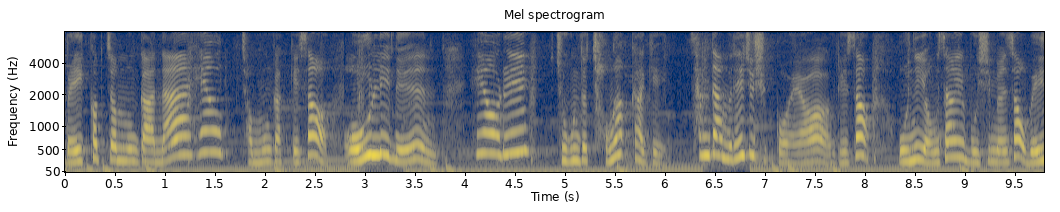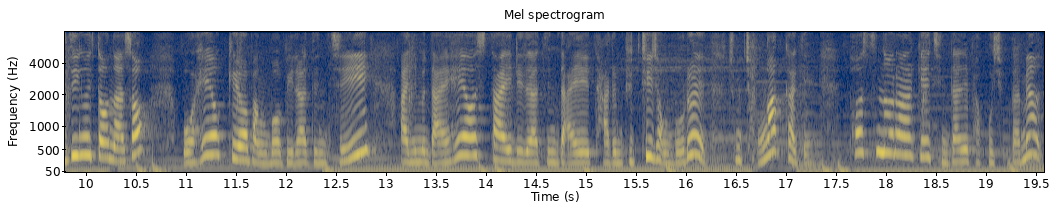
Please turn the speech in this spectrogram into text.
메이크업 전문가나 헤어 전문가께서 어울리는 헤어를 조금 더 정확하게 상담을 해주실 거예요. 그래서 오늘 영상을 보시면서 웨딩을 떠나서 뭐 헤어 케어 방법이라든지 아니면 나의 헤어스타일이라든지 나의 다른 뷰티 정보를 좀 정확하게 퍼스널하게 진단을 받고 싶다면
